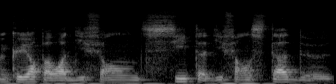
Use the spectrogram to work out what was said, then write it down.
un cueilleur peut avoir différents sites à différents stades de,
